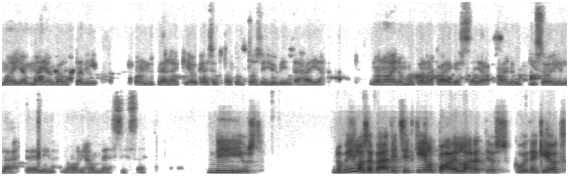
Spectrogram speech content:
Maijan, Maijan kautta niin on perhekin oikein suhtautunut tosi hyvin tähän ja ne on aina mukana kaikessa ja aina kun kisoihin lähtee, niin ne on ihan messissä. Niin just. No milloin sä päätit sitten kilpailla, että jos kuitenkin oot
